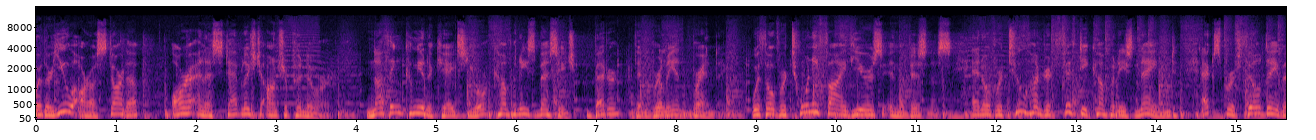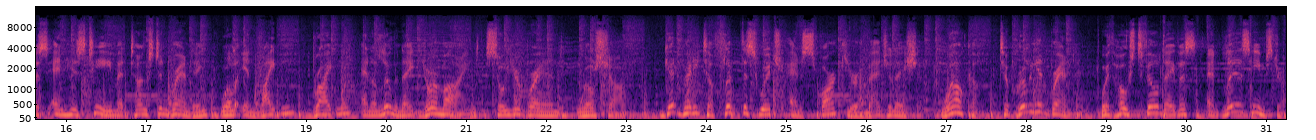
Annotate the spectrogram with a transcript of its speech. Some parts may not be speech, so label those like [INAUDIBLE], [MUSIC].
Whether you are a startup or an established entrepreneur, nothing communicates your company's message better than brilliant branding. With over 25 years in the business and over 250 companies named, expert Phil Davis and his team at Tungsten Branding will enlighten, brighten, and illuminate your mind so your brand will shine. Get ready to flip the switch and spark your imagination. Welcome to Brilliant Branding with hosts Phil Davis and Liz Heemstra.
